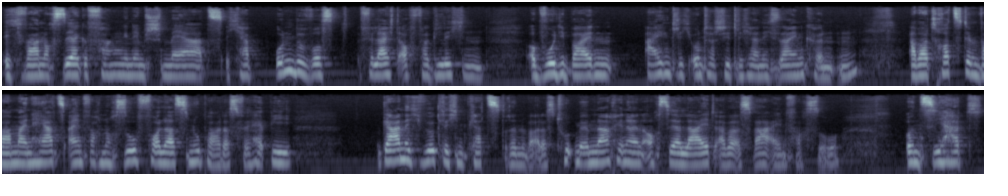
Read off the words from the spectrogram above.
ich war noch sehr gefangen in dem Schmerz. Ich habe unbewusst vielleicht auch verglichen, obwohl die beiden eigentlich unterschiedlicher nicht sein könnten. Aber trotzdem war mein Herz einfach noch so voller Snooper, dass für Happy gar nicht wirklich ein Platz drin war. Das tut mir im Nachhinein auch sehr leid, aber es war einfach so. Und sie hat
